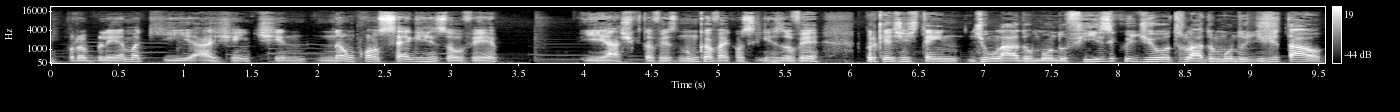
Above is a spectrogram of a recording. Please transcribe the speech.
um problema que a gente não consegue resolver e acho que talvez nunca vai conseguir resolver, porque a gente tem de um lado o mundo físico e de outro lado o mundo digital.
